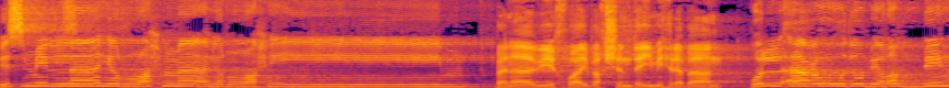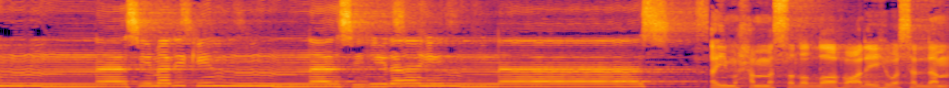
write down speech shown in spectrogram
بسم الله الرحمن الرحيم بناوي خواي بخشن دي مهربان قل أعوذ برب الناس ملك الناس إله الناس أي محمد صلى الله عليه وسلم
